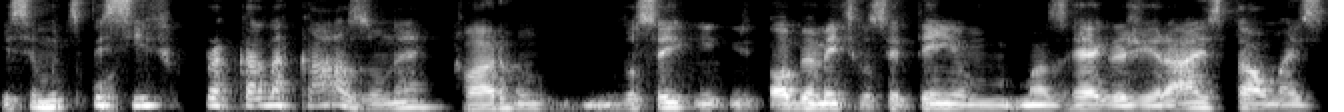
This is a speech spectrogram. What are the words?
isso é muito específico para cada caso, né? Claro. Você, obviamente, você tem umas regras gerais tal, mas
